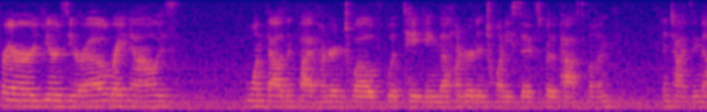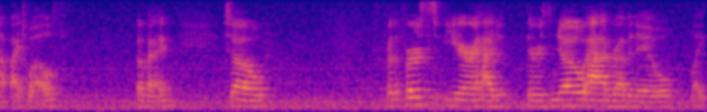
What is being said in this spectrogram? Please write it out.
for year zero right now is one thousand five hundred and twelve with taking the hundred and twenty-six for the past month and timesing that by twelve. Okay, so for the first year, I had, there is no ad revenue, like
